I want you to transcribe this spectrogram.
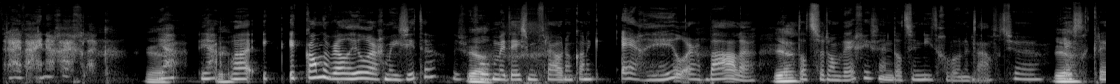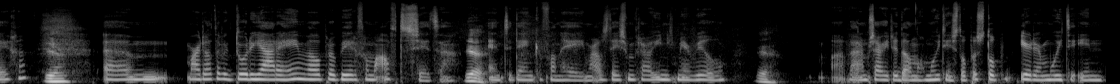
Vrij weinig eigenlijk. Ja. Ja, ja, maar ik, ik kan er wel heel erg mee zitten. Dus bijvoorbeeld met deze mevrouw, dan kan ik echt heel erg balen dat ze dan weg is en dat ze niet gewoon een tafeltje heeft gekregen. Ja. Ehm, maar dat heb ik door de jaren heen wel proberen van me af te zetten. Ja. En te denken van, hé, maar als deze mevrouw je niet meer wil, Ja. waarom zou je er dan nog moeite in stoppen? Stop eerder moeite in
